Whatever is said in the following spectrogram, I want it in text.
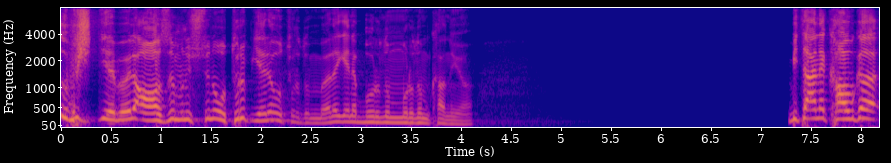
Ipış diye böyle ağzımın üstüne oturup yere oturdum böyle. Gene burnum burnum kanıyor. Bir tane kavga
